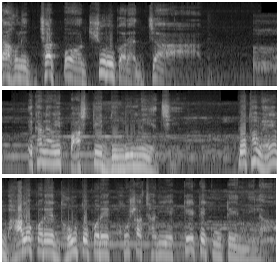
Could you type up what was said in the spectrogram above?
তাহলে ঝটপট শুরু করা যাক। এখানে আমি পাঁচটি দুন্দুল নিয়েছি। প্রথমে ভালো করে ধৌত করে খোসা ছাড়িয়ে কেটে কুটে নিলাম।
